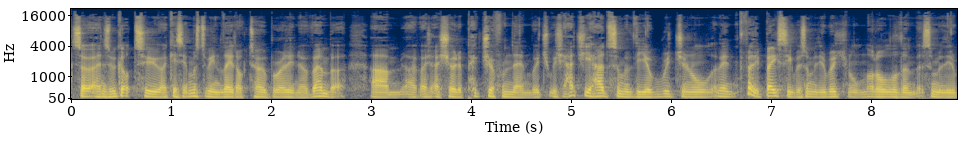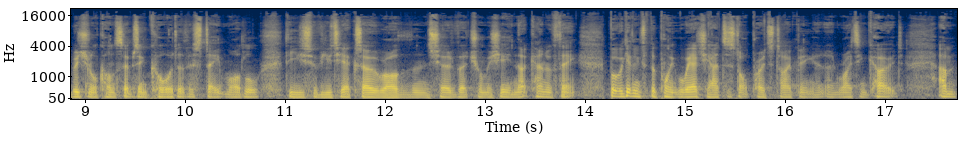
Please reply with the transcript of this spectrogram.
So and as we got to, I guess it must have been late October, early November. Um, I, I showed a picture from then, which which actually had some of the original. I mean, fairly basic with some of the original, not all of them, but some of the original concepts in Corda, the state model, the use of UTXO rather than shared virtual machine, that kind of thing. But we're getting to the point where we actually had to stop prototyping and, and writing code. Um,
